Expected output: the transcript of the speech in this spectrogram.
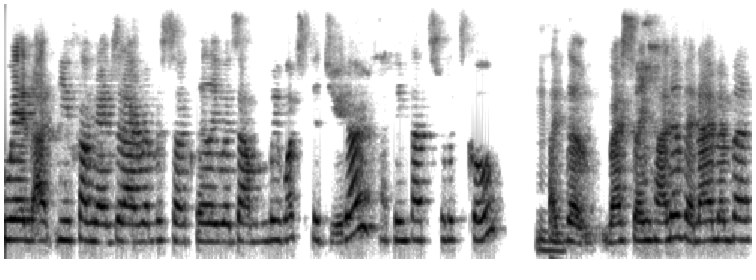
weird Com Games that I remember so clearly was um we watched the judo. I think that's what it's called, mm-hmm. like the wrestling kind of. And I remember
